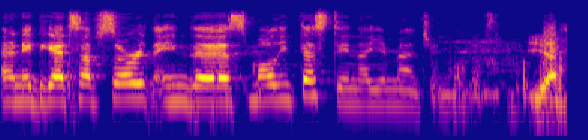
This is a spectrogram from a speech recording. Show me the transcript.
And it gets absorbed in the small intestine, I imagine. Yes,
